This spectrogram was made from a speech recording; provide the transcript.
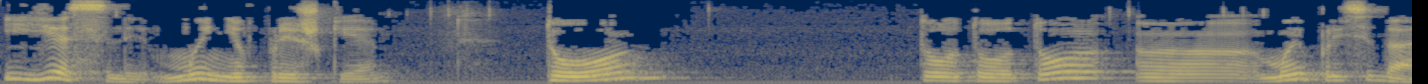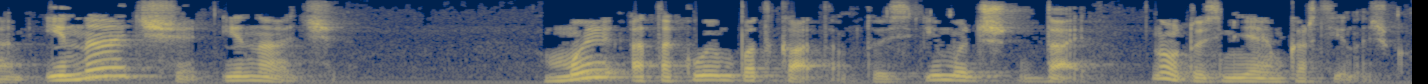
и если мы не в прыжке, то, то, то, то э, мы приседаем. Иначе, иначе, мы атакуем подкатом, то есть image dive, ну, то есть меняем картиночку.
